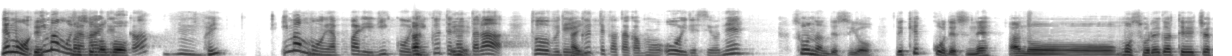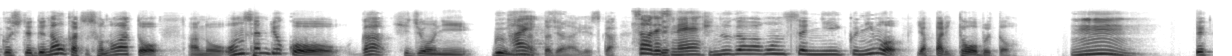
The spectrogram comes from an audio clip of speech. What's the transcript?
でもで今もじゃないですか、うんはい、今もやっぱり日光に行くってなったら、東部で行はいくって方がもう多いですよね。そうなんですよ。で、結構ですね、あのーもうそれが定着して、で、なおかつその後、あの、温泉旅行が非常にブームになったじゃないですか。そうですね。鬼怒川温泉に行くにも、やっぱり東武と。うん。で、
